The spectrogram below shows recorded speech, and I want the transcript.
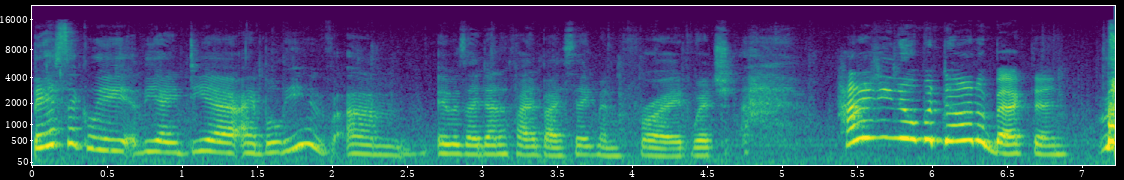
basically the idea, I believe, um, it was identified by Sigmund Freud, which. How did you know Madonna back then?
